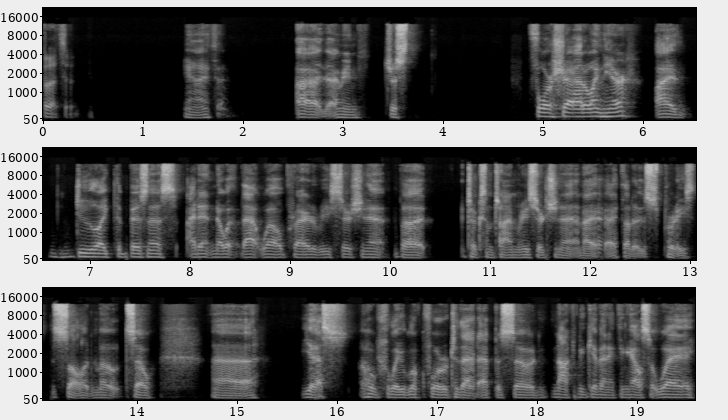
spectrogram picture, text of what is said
but that's it. Yeah, I think. Uh, I mean, just foreshadowing here. I do like the business. I didn't know it that well prior to researching it, but it took some time researching it, and I, I thought it was pretty solid moat. So, uh, yes, hopefully look forward to that episode. Not going to give anything else away.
